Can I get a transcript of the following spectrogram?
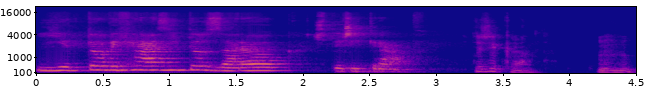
Je to, vychází to za rok čtyřikrát. Čtyřikrát. Mhm.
